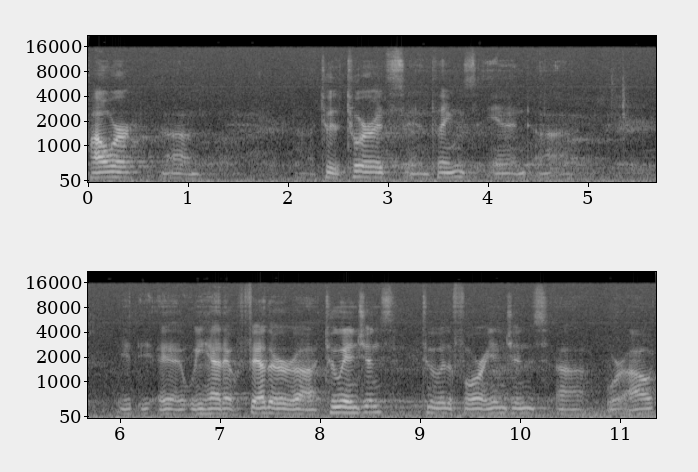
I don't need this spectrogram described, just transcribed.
power um, to the turrets and things, and uh, it, it, we had to feather uh, two engines. Two of the four engines uh, were out,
